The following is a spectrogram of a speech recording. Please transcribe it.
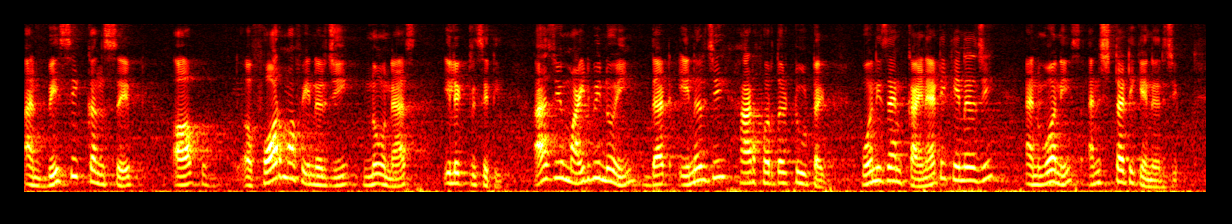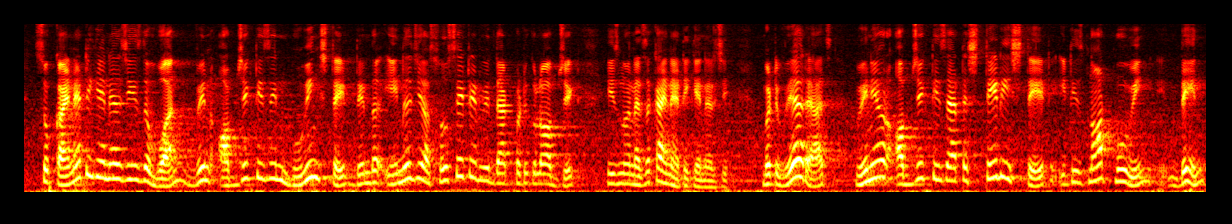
a basic concept of a form of energy known as electricity. As you might be knowing that energy had further two types one is an kinetic energy and one is an static energy. So kinetic energy is the one when object is in moving state then the energy associated with that particular object is known as a kinetic energy. But whereas when your object is at a steady state it is not moving then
